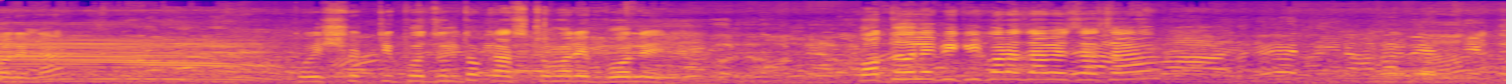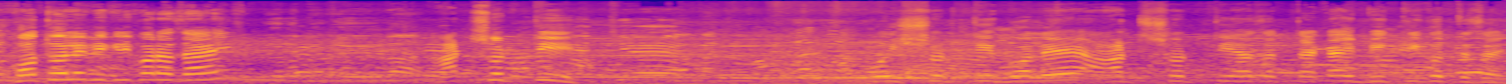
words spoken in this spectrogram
বলে না? পঁয়ষট্টি পর্যন্ত কাস্টমারে বলে। কত হলে বিক্রি করা যাবে চাচা? কত হলে বিক্রি করা যায়? আটষট্টি। পঁয়ষট্টি বলে আটষট্টি হাজার টাকায় বিক্রি করতে চাই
